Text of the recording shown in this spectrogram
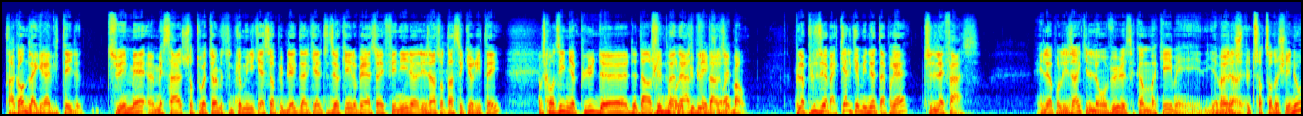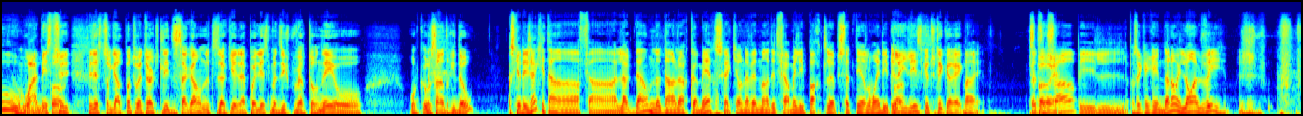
te rends compte de la gravité. là. Tu émets un message sur Twitter, mais c'est une communication publique dans laquelle tu dis, OK, l'opération est finie, là, les gens sont en sécurité. Parce qu'on dit il n'y a plus de, de danger Plus de pour menaces, le public. plus de là, danger. ouais. Bon. Puis là, plusieurs, ben, quelques minutes après, tu l'effaces. Et là, pour les gens qui l'ont vu, c'est comme, OK, mais il y avait Là, un... je peux te sortir de chez nous? Ouais, ou mais si tu, dire, si tu regardes pas Twitter toutes les 10 secondes, là, tu dis, OK, la police m'a dit que je pouvais retourner au, au, au centre rideau. Parce qu'il y a des gens qui étaient en, en lockdown là, dans leur commerce, à qui on avait demandé de fermer les portes là, puis se tenir loin des Puis portes. là, ils lisent que tout est correct. Ouais. C'est Ça, pas tu vrai. sors, puis il- après ça, quelqu'un... Non, non, ils l'ont enlevé.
